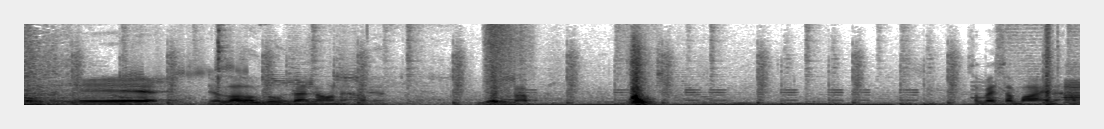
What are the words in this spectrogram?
โอเค เดี๋ยวเรารับรูปด้านนอกนะครับดูครับสบายๆนะครับ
